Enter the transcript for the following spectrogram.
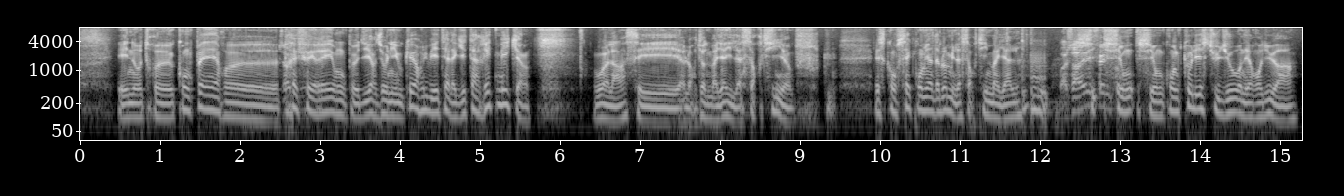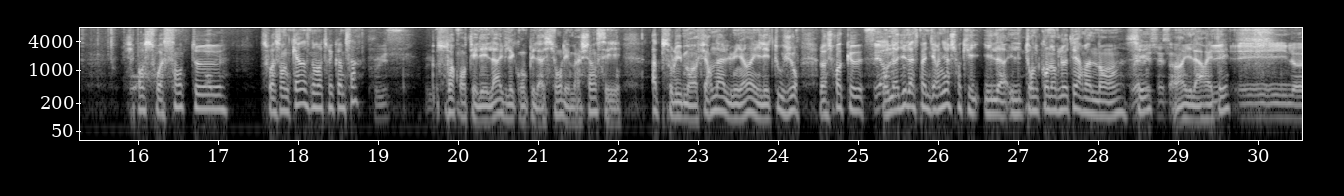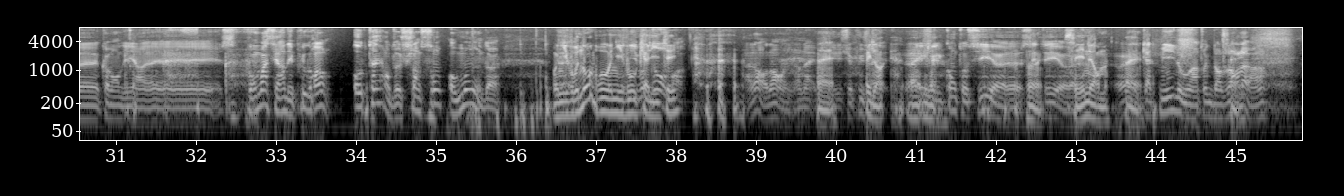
Et notre compère euh, Johnny préféré, on peut dire, Johnny Hooker, lui était à la guitare rythmique. Voilà, c'est. Alors John Mayall, il a sorti. hein, Est-ce qu'on sait combien d'albums il a sorti, Mayall? Bah, si, on, si on compte que les studios, on est rendu à. Je pense 60. euh, 75, non, un truc comme ça? Plus. Sans compter les lives, les compilations, les machins, c'est absolument infernal lui. Hein. Il est toujours. Alors je crois que on a dit la semaine dernière, je crois qu'il il, tourne qu'en Angleterre maintenant. Hein. Oui, oui, ça. Hein, il a arrêté. Et, et il, euh, comment dire, euh, pour moi, c'est un des plus grands auteurs de chansons au monde. Au niveau nombre ou au niveau, Niveau qualité nombre. Ah non, non, il y en a. Ouais. Je sais plus. Il j'avais en- j'avais ouais, il fait en- le compte aussi. euh, C'était. euh, c'est énorme. ouais, Ouais. 4000 ou un truc dans ce genre-là. hein.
